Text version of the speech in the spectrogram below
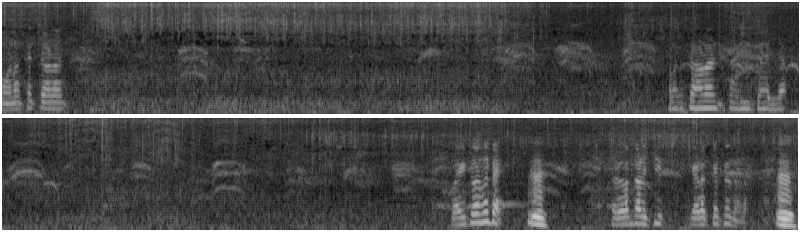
ഉണക്ക ചാണകം. ഉണക്ക ചാണകം പൊടിയിട്ടല്ല വൈകിട്ട് വന്നിട്ടേ? വെള്ളം തളിച്ച് കിളച്ചിട്ട് നടാം. അങ്ങോട്ട്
